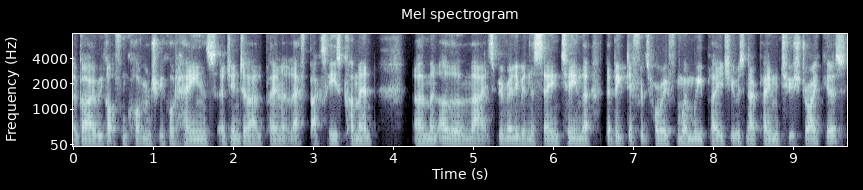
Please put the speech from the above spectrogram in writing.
a, guy we got from Coventry called Haynes, a ginger lad playing at left back. So he's come in. Um, and other than that, it's been really been the same team. The, the big difference probably from when we played you was now playing with two strikers.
